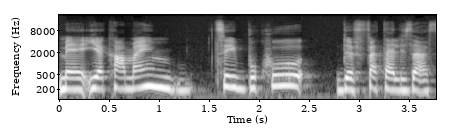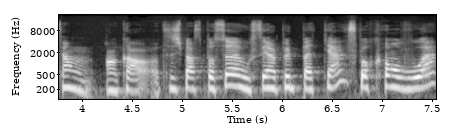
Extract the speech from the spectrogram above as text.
Mais il y a quand même, tu sais, beaucoup de fatalisation encore. Je pense pour ça aussi un peu le podcast pour qu'on voit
